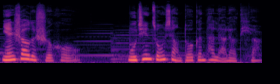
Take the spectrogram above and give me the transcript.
年少的时候，母亲总想多跟他聊聊天儿，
